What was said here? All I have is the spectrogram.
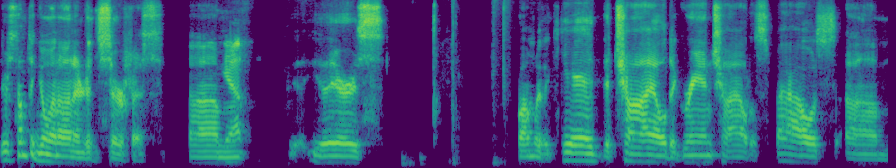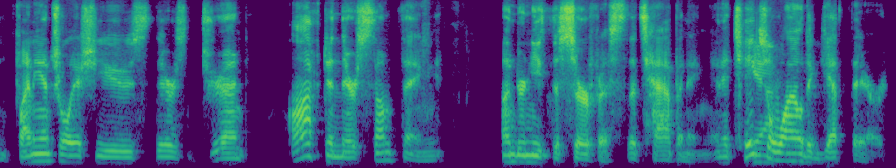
there's something going on under the surface. Um, yeah. There's problem with a kid, the child, a grandchild, a spouse, um, financial issues. There's often there's something underneath the surface that's happening, and it takes yeah. a while to get there.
